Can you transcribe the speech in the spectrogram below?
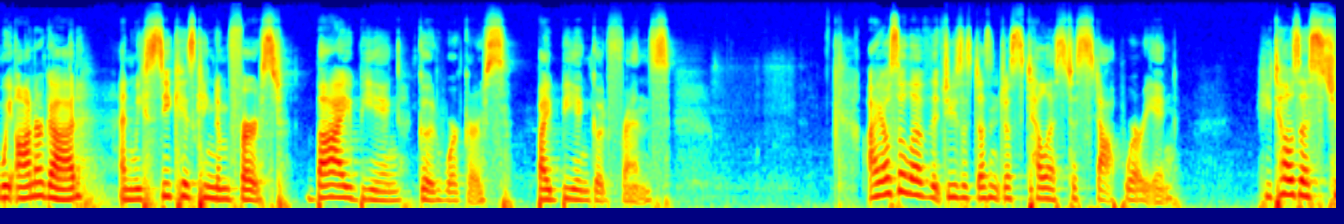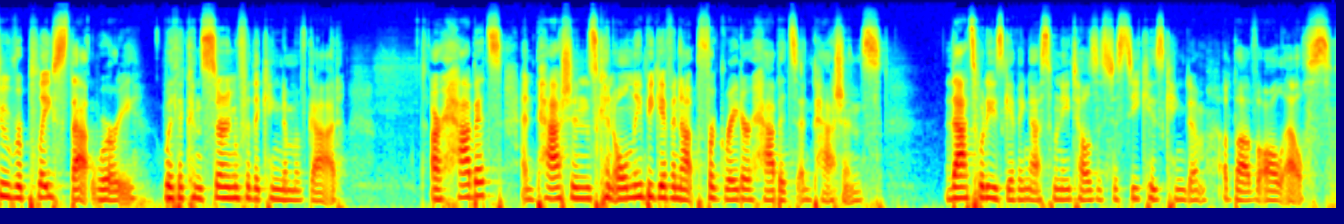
We honor God and we seek his kingdom first by being good workers, by being good friends. I also love that Jesus doesn't just tell us to stop worrying. He tells us to replace that worry with a concern for the kingdom of God. Our habits and passions can only be given up for greater habits and passions. That's what he's giving us when he tells us to seek his kingdom above all else.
